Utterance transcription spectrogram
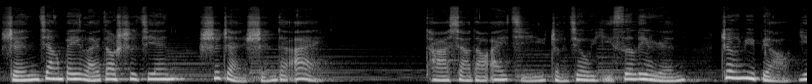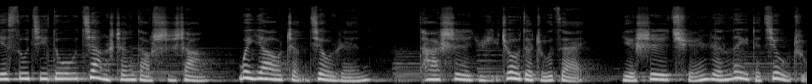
神降卑来到世间，施展神的爱。他下到埃及拯救以色列人，正预表耶稣基督降生到世上，为要拯救人。他是宇宙的主宰，也是全人类的救主。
